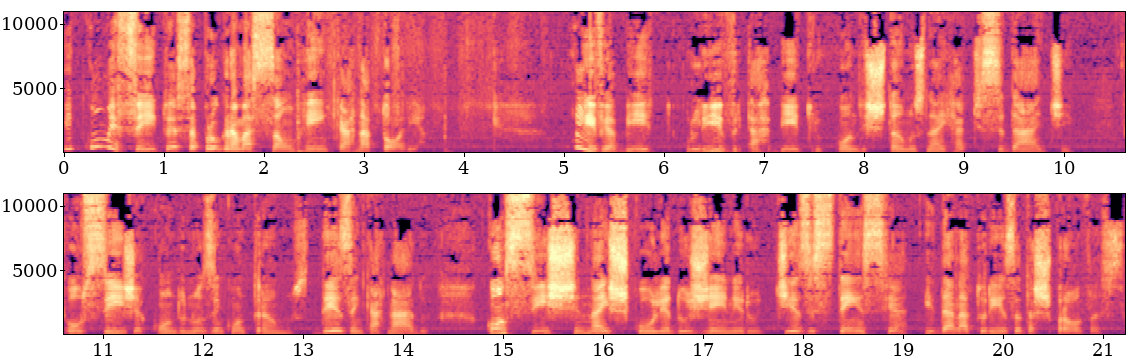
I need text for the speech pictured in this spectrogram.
E como é feito essa programação reencarnatória? O livre-arbítrio, o livre-arbítrio quando estamos na erraticidade, ou seja, quando nos encontramos desencarnados, consiste na escolha do gênero de existência e da natureza das provas.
